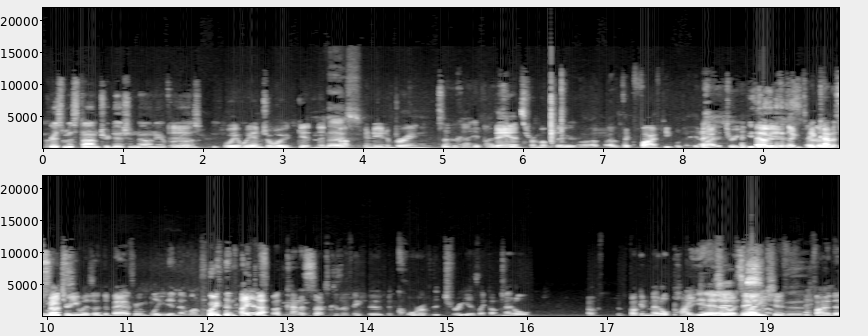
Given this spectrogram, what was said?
Christmas time tradition down here for Yeah. us. We we enjoy getting an Nice. opportunity to bring So who got hit by the bands from up there. Uh, I was like five people got hit by the tree. Hell yeah. Like, It kinda Dimitri sucks. was in the bathroom bleeding at one point in the night. Yeah, it kind of sucks because I think the, the core of the tree is like a metal, a fucking metal pipe. Yeah, so it's maybe like we should Yeah. find a,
